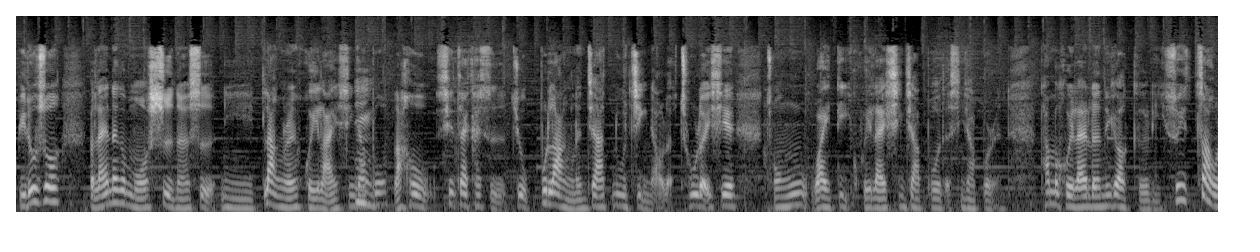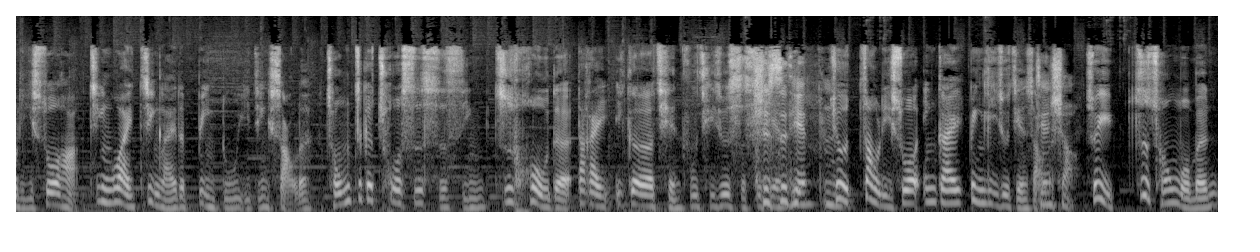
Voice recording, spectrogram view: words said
比如说，本来那个模式呢是你让人回来新加坡，然后现在开始就不让人家入境了了，除了一些从外地回来新加坡的新加坡人，他们回来了又要隔离。所以照理说哈，境外进来的病毒已经少了。从这个措施实行之后的大概一个潜伏期就是十四十四天，就照理说应该病例就减少。减所以自从我们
